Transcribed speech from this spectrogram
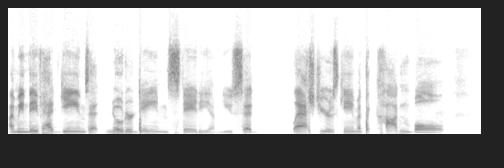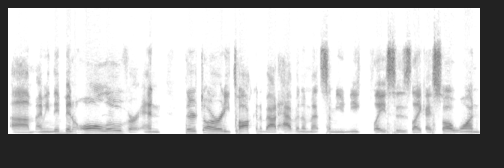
I mean, they've had games at Notre Dame Stadium. You said last year's game at the Cotton Bowl. Um, I mean, they've been all over, and they're already talking about having them at some unique places. Like I saw one,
